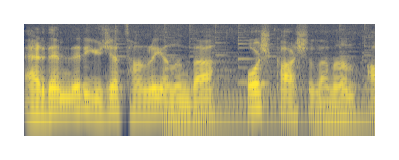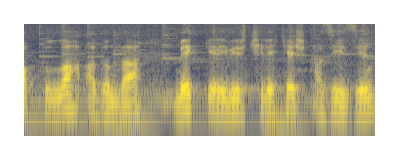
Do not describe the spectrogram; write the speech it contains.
erdemleri yüce Tanrı yanında hoş karşılanan Abdullah adında Mekkeli bir çilekeş azizin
